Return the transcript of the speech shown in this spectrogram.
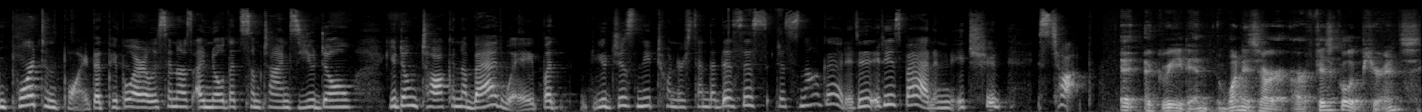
important point that people are listening us i know that sometimes you don't you don't talk in a bad way but you just need to understand that this is just not good it, it is bad and it should stop Agreed. And one is our, our physical appearance,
